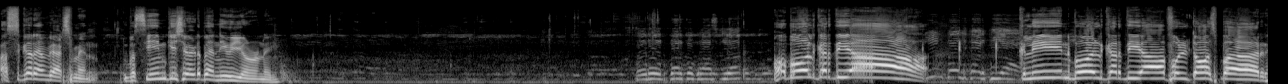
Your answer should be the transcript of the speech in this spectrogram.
Asghar. हैं बैट्समैन वसीम की शर्ट पहनी हुई है उन्होंने। थोड़े ऊपर को क्रॉस किया। ओ बॉल कर दिया। तीन बॉल कर दिया। क्लीन बोल्ड कर दिया फुल टॉस पर।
